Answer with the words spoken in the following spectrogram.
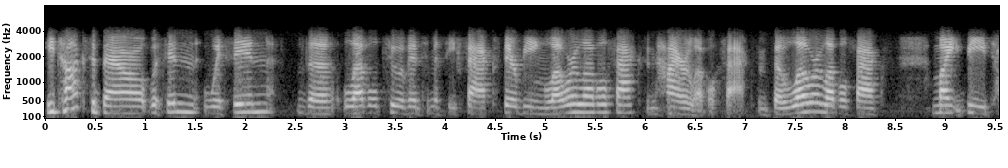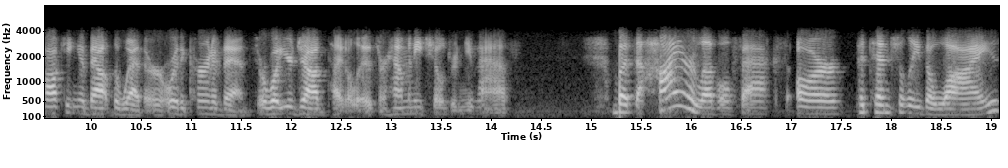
He talks about within within the level two of intimacy facts, there being lower level facts and higher level facts. And so lower level facts might be talking about the weather or the current events or what your job title is or how many children you have. But the higher level facts are potentially the whys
